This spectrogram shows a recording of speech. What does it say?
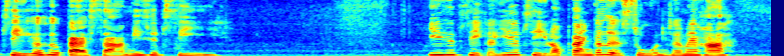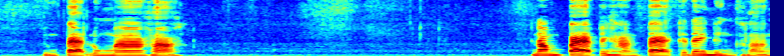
24 ก็คือ 8 3 24 24 กับ 24 ลบกันก็เหลือ 0 ใช่ไหมคะ ถึง 8 ลงมาค่ะ นำ8ไปหาร8ก็ได้1ครั้ง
